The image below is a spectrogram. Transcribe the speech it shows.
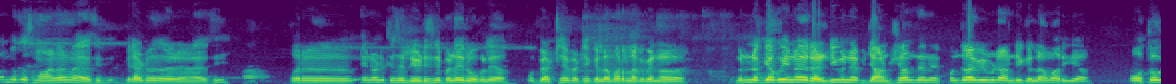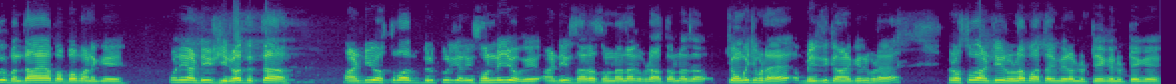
ਤਾਂ ਮੇਰੇ ਕੋਲ ਸਮਾਨ ਲੈਣ ਆਇਆ ਸੀ ਬ੍ਰੈਡ ਵਗੈਰਾ ਲੈਣ ਆਇਆ ਸੀ। ਹਾਂ। ਪਰ ਇਹਨਾਂ ਨੂੰ ਕਿਸੇ ਲੇਡੀਜ਼ ਨੇ ਪਹਿਲਾਂ ਹੀ ਰੋਕ ਲਿਆ। ਉਹ ਬੈਠੇ ਬੈਠੇ ਗੱਲਾਂ ਮਾਰਨ ਲੱਗ ਪਏ ਇਹਨਾਂ ਨਾਲ। ਮੈਨੂੰ ਲੱਗਿਆ ਕੋਈ ਇਹਨਾਂ ਦੇ ਰਿਲੇਟਿਵ ਨੇ ਜਾਣ ਪਛਾਣ ਦੇ ਨੇ। 15 20 ਮਿੰਟ ਆਂਟੀ ਗੱਲਾਂ ਮਾਰੀਆਂ। ਉੱਥੋਂ ਕੋਈ ਬੰਦਾ ਆਇਆ ਬਾਬਾ ਬਣ ਕੇ। ਉਹਨੇ ਆਂਟੀ ਨੂੰ ਆਸ਼ੀਰਵਾਦ ਦਿੱਤਾ। ਆਂਟੀ ਉਸ ਤੋਂ ਬਾਅਦ ਬਿਲਕੁਲ ਯਾਨੀ ਸੁਣਨੇ ਹੀ ਹੋ। ਗਏ ਆਂਟੀ ਨੇ ਸਾਰਾ ਸੁਣਨ ਲੱਗ ਫੜਾਤਾ ਉਹਨਾਂ ਦਾ। ਚੌਂਕ 'ਚ ਫੜਾਇਆ ਮੇਰੀ ਦੁਕਾਨ ਕੇ ਨਹੀਂ ਫੜਾਇਆ। ਫਿਰ ਉਸ ਤੋਂ ਬਾਅਦ ਆਂਟੀ ਰੋਲਾ ਪਾਤਾ ਵੀ ਮੇਰਾ ਲੁੱਟੇ ਗਏ ਲੁੱਟੇ ਗਏ।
